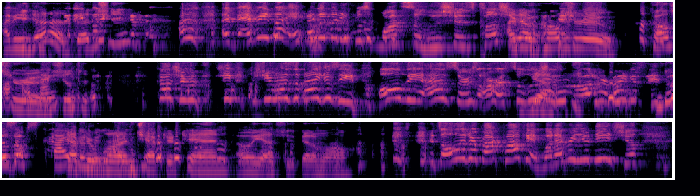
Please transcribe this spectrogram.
I mean, she does, if, anybody, if, if, everybody if anybody just wants solutions, call Sharu. I know, call Sharu. Call Sharu. She'll t- she, she has a magazine. All the answers are solutions yes. on her magazine. Do so subscribe. Chapter one, chapter ten. Oh yeah, she's got them all. It's all in her back pocket. Whatever you need, she'll. Yeah.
